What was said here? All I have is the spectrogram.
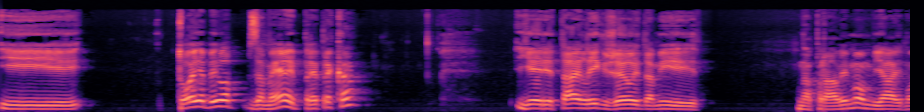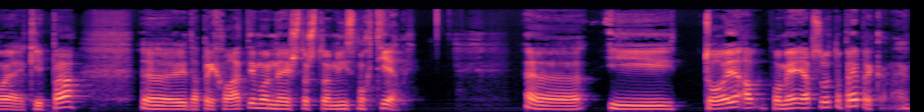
I to je bilo za mene prepreka jer je taj lik želi da mi napravimo, ja i moja ekipa, e, da prihvatimo nešto što nismo htjeli. E, I to je po meni apsolutno prepreka. Ne?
